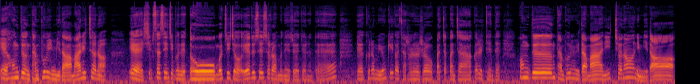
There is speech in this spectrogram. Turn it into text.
예, 홍등 단품입니다. 12,000원. 예, 14cm 분에 너무 멋지죠? 얘도 세수를 한번 해줘야 되는데. 예, 그러면 윤기가 자르르 반짝반짝 끓을 텐데. 홍등 단품입니다. 12,000원입니다.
